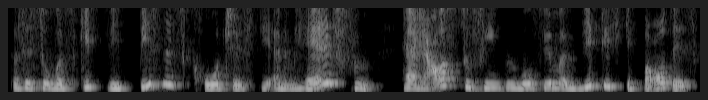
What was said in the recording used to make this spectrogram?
dass es sowas gibt wie Business Coaches, die einem helfen, herauszufinden, wofür man wirklich gebaut ist,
